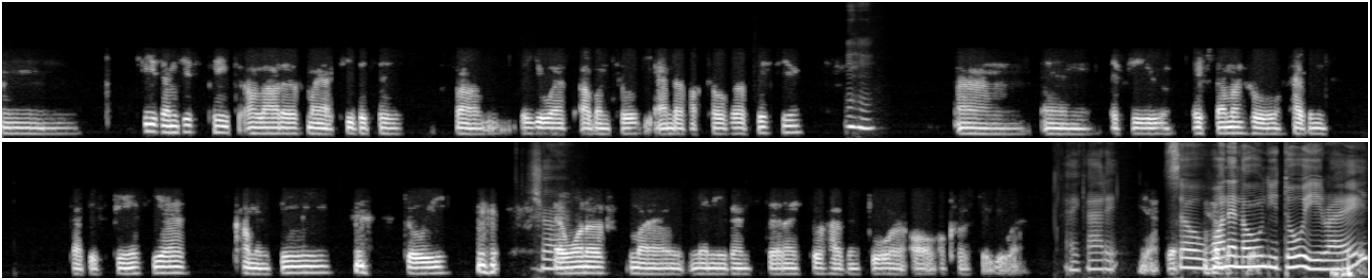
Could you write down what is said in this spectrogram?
um, please anticipate a lot of my activities from the US up until the end of October of this year. hmm Um, and if you, if someone who haven't got the experience yet, come and see me, Zoe. Sure. At one of my many events that I still have in store all across the U.S. I got it. Yeah. So one and only Doi, right?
